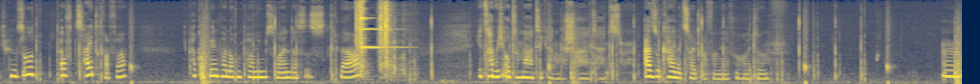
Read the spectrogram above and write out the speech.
Ich bin so auf Zeitraffer. Ich packe auf jeden Fall noch ein paar Memes rein, das ist klar. Jetzt habe ich Automatik angeschaltet. Also keine Zeitraffer mehr für heute. Mm,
